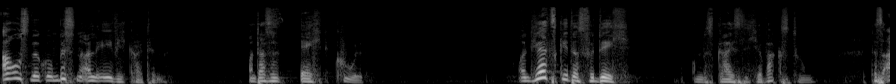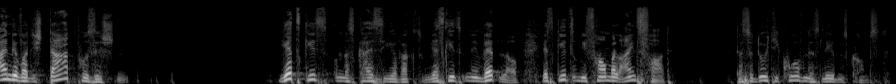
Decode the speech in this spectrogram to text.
Auswirkungen bis in alle Ewigkeit hin. Und das ist echt cool. Und jetzt geht es für dich um das geistliche Wachstum. Das eine war die Startposition. Jetzt geht es um das geistige Wachstum. Jetzt geht es um den Wettlauf. Jetzt geht es um die Formel-1-Fahrt dass du durch die Kurven des Lebens kommst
